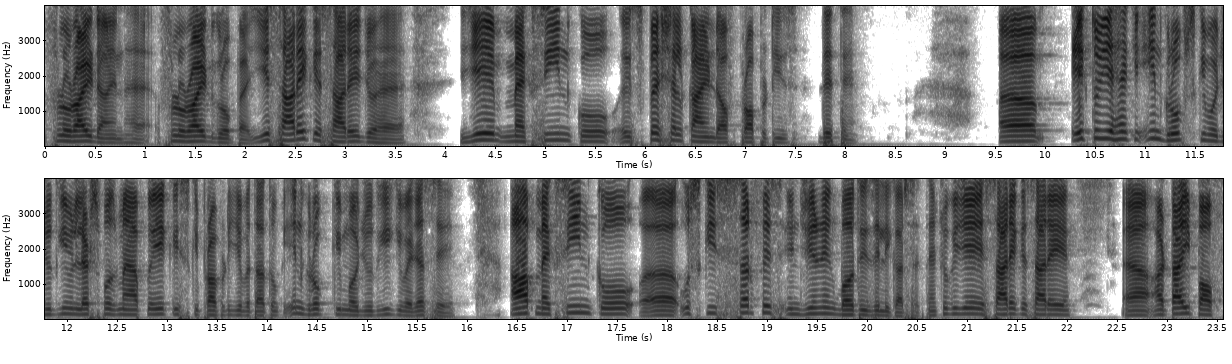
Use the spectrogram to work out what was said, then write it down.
फ्लोराइड आयन है फ्लोराइड ग्रुप है, ये सारे के सारे जो है ये मैक्सिन को स्पेशल काइंड ऑफ़ प्रॉपर्टीज़ देते हैं। uh, एक तो ये है कि इन ग्रुप्स की मौजूदगी में लेट सपोज़ मैं आपको एक इसकी प्रॉपर्टी ये बताता हूँ कि इन ग्रुप की मौजूदगी की वजह से आप मैक्सिन को uh, उसकी सरफेस इंजीनियरिंग बहुत इजीली कर सकते हैं क्योंकि ये सारे के सारे अ टाइप ऑफ़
